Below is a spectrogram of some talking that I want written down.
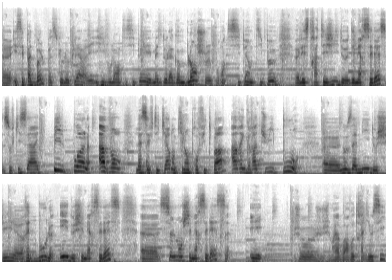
Euh, et c'est pas de bol parce que Leclerc, il voulait anticiper et mettre de la gomme blanche pour anticiper un petit peu euh, les stratégies des Mercedes, sauf qu'il s'arrête pile poil avant la safety car, donc il en profite pas. Arrêt gratuit pour euh, nos amis de chez Red Bull et de chez Mercedes, seulement chez Mercedes, et j'aimerais avoir votre avis aussi,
